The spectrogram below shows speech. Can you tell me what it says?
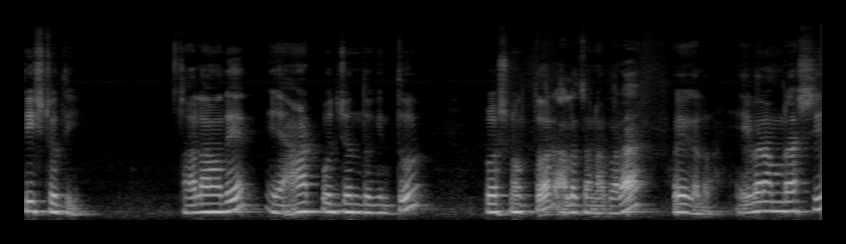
তিষ্ঠতি। তাহলে আমাদের এই আট পর্যন্ত কিন্তু প্রশ্নোত্তর আলোচনা করা হয়ে গেল। এবার আমরা আসছি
